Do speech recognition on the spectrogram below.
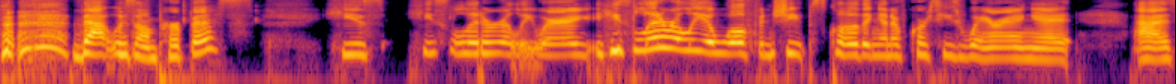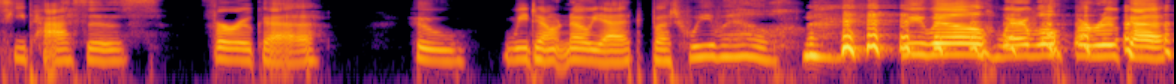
that was on purpose. He's he's literally wearing he's literally a wolf in sheep's clothing, and of course he's wearing it as he passes Veruca, who we don't know yet, but we will. We will. Werewolf Veruca.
